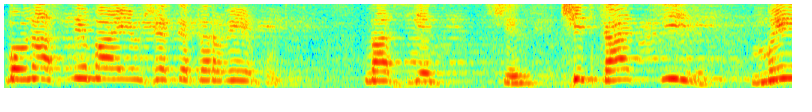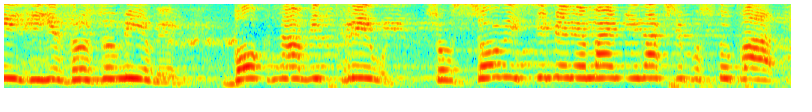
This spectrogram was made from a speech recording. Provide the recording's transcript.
бо в нас немає вже тепер виходу. У нас є чітка ціль. Ми її зрозуміли. Бог нам відкрив, що в совісті ми не маємо інакше поступати,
